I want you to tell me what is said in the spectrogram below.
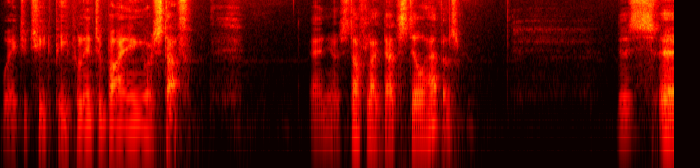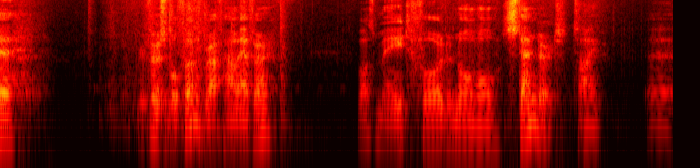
way to cheat people into buying your stuff, and you know stuff like that still happens. This uh, reversible phonograph, however, was made for the normal standard type uh,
